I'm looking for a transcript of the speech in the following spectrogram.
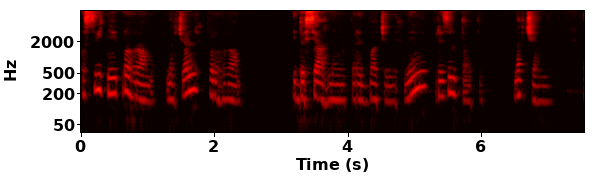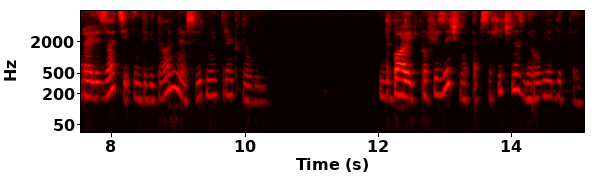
освітньої програми, навчальних програм і досягненню передбачених ними результатів навчання, реалізації індивідуальної освітньої траєкторії. Дбають про фізичне та психічне здоров'я дітей,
